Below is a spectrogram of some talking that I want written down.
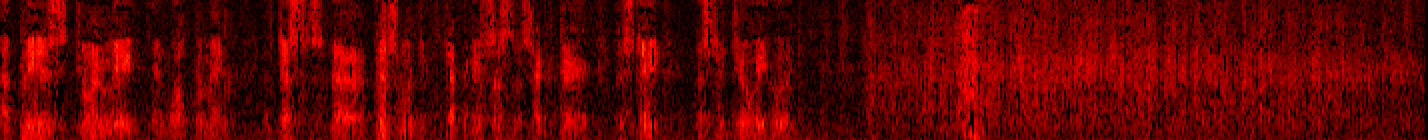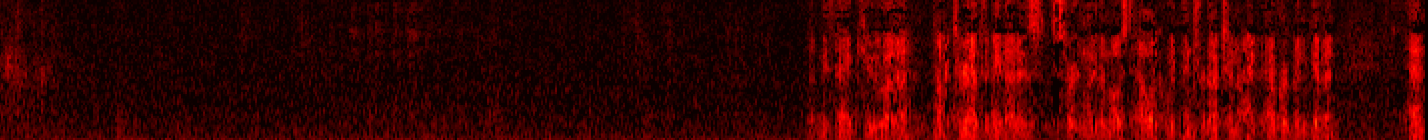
Uh, please join me in welcoming Justice, uh, Deputy Assistant Secretary of State, Mr. Joey Hood. Let me thank you, uh, Dr. Anthony. That is certainly the most eloquent introduction I've ever been given. And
